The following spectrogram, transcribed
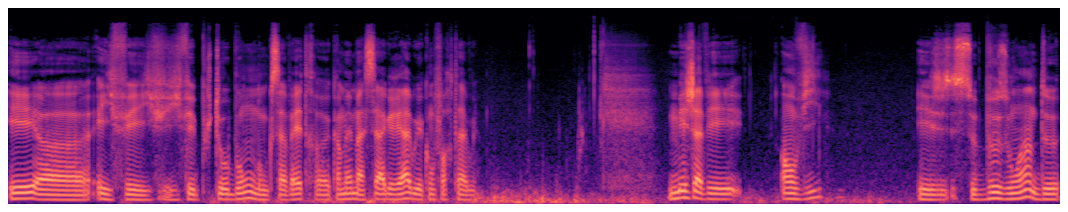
Et, euh, et il, fait, il, fait, plutôt bon, donc ça va être quand même assez agréable et confortable. Mais j'avais envie et ce besoin de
